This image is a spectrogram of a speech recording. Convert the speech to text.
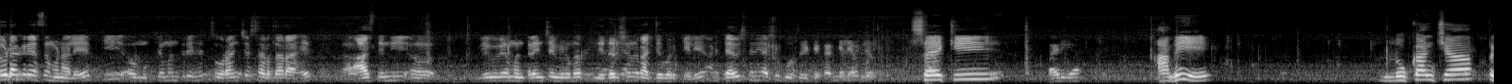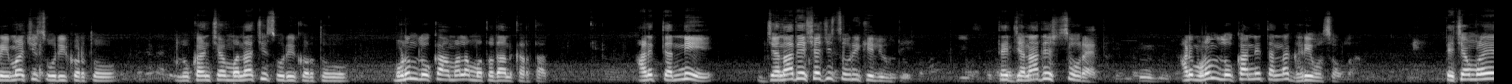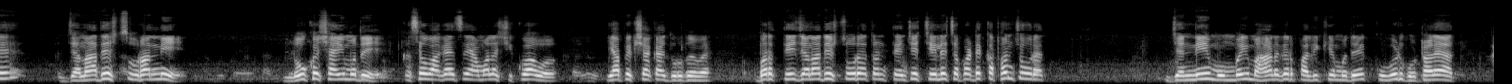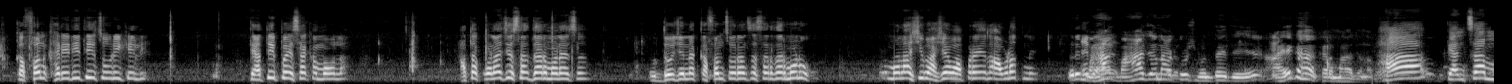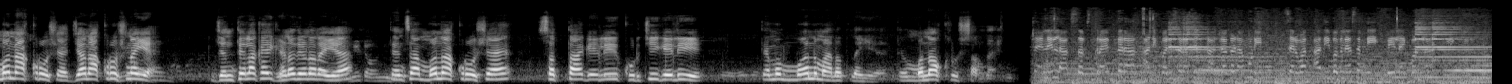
उद्धव ठाकरे असं म्हणाले की मुख्यमंत्री हे चोरांचे सरदार आहेत. आज त्यांनी वेगवेगळ्या मंत्र्यांच्या विरोधात निदर्शन राज्यभर केली आणि त्यावेळेस त्यांनी अशी बोचरी टीका केली आहे की आम्ही लोकांच्या प्रेमाची चोरी करतो लोकांच्या मनाची चोरी करतो म्हणून लोक आम्हाला मतदान करतात. आणि त्यांनी जनादेशाची चोरी केली होती. ते जनादेश चोर आहेत. आणि म्हणून लोकांनी त्यांना घरी बसवलं. त्याच्यामुळे जनादेश चोरांनी लोकशाहीमध्ये कसं वागायचं आम्हाला शिकवावं यापेक्षा काय दुर्दैव आहे? बरं ते जनादेश चोर आहेत आणि त्यांचे चेले चपाटे कफन चोर आहेत. ज्यांनी मुंबई महानगरपालिकेमध्ये कोविड घोटाळ्यात कफन खरेदीतही चोरी केली. त्यातही पैसा कमावला. आता कोणाचे सरदार म्हणायचं? उद्धवजींना कफन चोरांचा सरदार म्हणू. मला अशी भाषा वापरायला आवडत नाही. महा महाजन आक्रोश म्हणताय ते. आहे का हा खरा महाजन? हा त्यांचा मन आक्रोश आहे. जन आक्रोश नाही आहे जनतेला काही घेणं देणं नाही आहे त्यांचा मन आक्रोश आहे. सत्ता गेली खुर्ची गेली त्यामुळे मन मानत नाहीये. त्यामुळे मन आक्रोश चाललाय चॅनेलला सबस्क्राईब करा आणि परिसरातील ताज्या घडामोडी सर्वात आधी बघण्यासाठी बेल आयकॉनला क्लिक करा.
